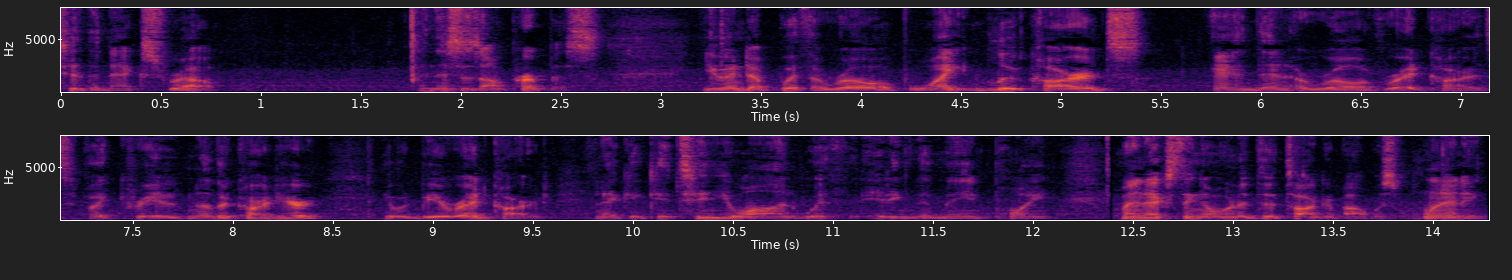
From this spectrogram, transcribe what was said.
to the next row, and this is on purpose. You end up with a row of white and blue cards and then a row of red cards. If I created another card here, it would be a red card. And I could continue on with hitting the main point. My next thing I wanted to talk about was planning.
